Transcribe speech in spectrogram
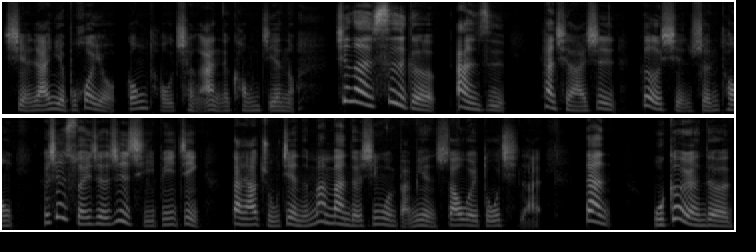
显然也不会有公投成案的空间哦。现在四个案子看起来是各显神通，可是随着日期逼近，大家逐渐的、慢慢的新闻版面稍微多起来。但我个人的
